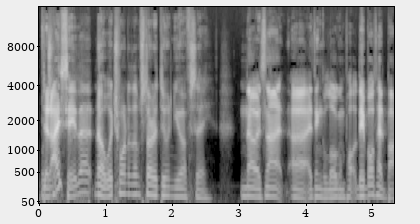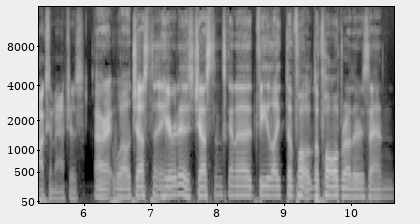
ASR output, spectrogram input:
Did Which I say that? No, which one of them started doing UFC? No, it's not. Uh, I think Logan Paul. They both had boxing matches. All right, well, Justin, here it is. Justin's gonna be like the Paul, the Paul brothers and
